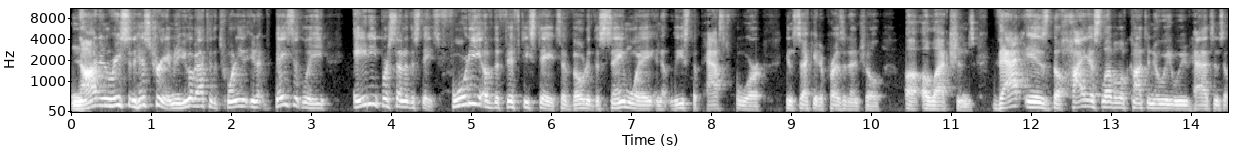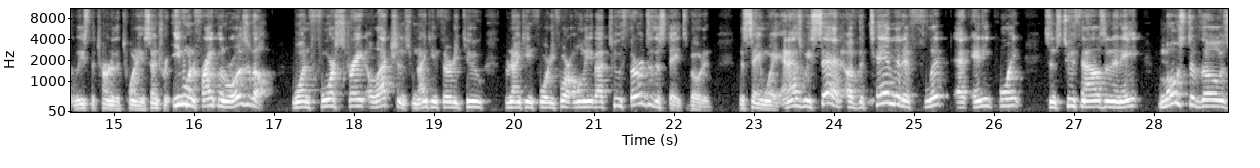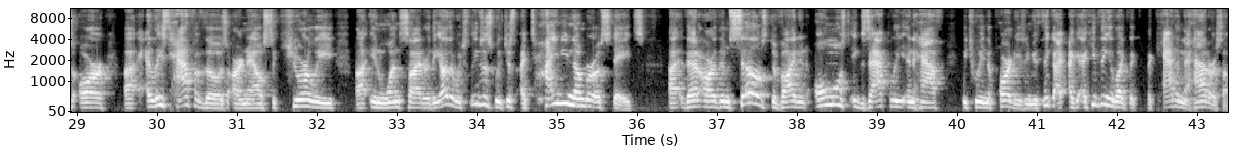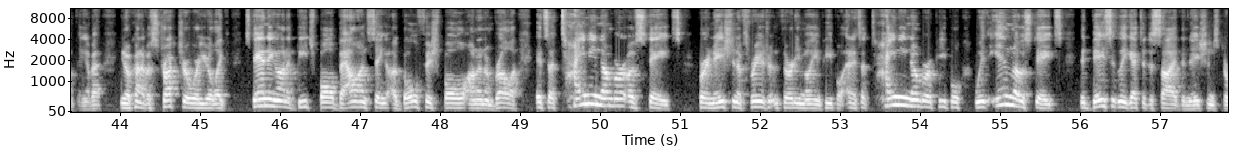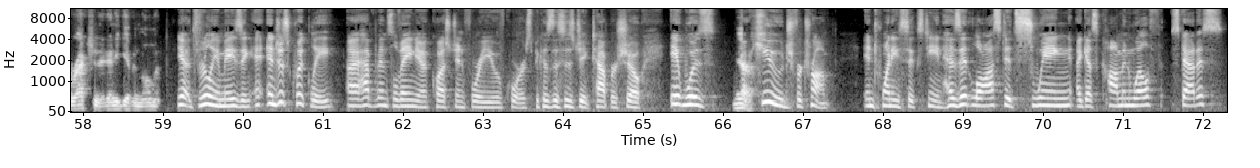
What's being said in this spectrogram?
Not in recent history. I mean, you go back to the 20, you know, basically 80% of the states, 40 of the 50 states have voted the same way in at least the past four consecutive presidential uh, elections. That is the highest level of continuity we've had since at least the turn of the 20th century. Even when Franklin Roosevelt won four straight elections from 1932 through 1944, only about two thirds of the states voted the same way. And as we said, of the 10 that have flipped at any point since 2008, most of those are, uh, at least half of those are now securely uh, in one side or the other, which leaves us with just a tiny number of states uh, that are themselves divided almost exactly in half between the parties. And you think, I, I keep thinking like the, the cat in the hat or something about, you know, kind of a structure where you're like standing on a beach ball, balancing a goldfish bowl on an umbrella. It's a tiny number of states for a nation of 330 million people. And it's a tiny number of people within those states that basically get to decide the nation's direction at any given moment. Yeah, it's really amazing. And, and just quickly, I have a Pennsylvania question for you, of course, because this is Jake Tapper's show. It was yeah. huge for Trump in 2016. Has it lost its swing, I guess, Commonwealth status?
